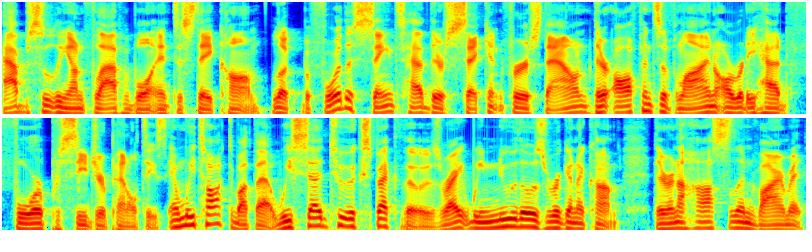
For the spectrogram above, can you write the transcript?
absolutely unflappable and to stay calm. Look, before the Saints had their second first down, their offensive line already had four procedure penalties. And we talked about that. We said to expect those, right? We knew those were going to come. They're in a hostile environment,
